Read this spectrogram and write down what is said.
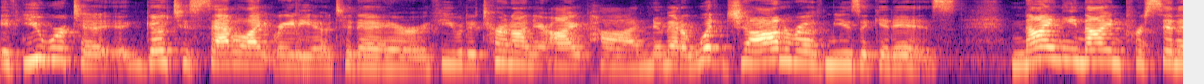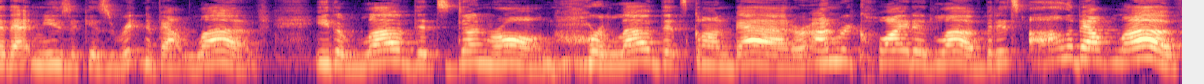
If you were to go to satellite radio today, or if you were to turn on your iPod, no matter what genre of music it is, 99% of that music is written about love. Either love that's done wrong, or love that's gone bad, or unrequited love. But it's all about love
